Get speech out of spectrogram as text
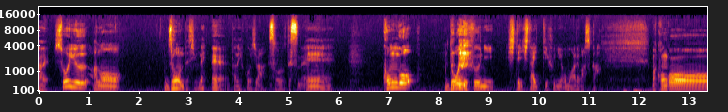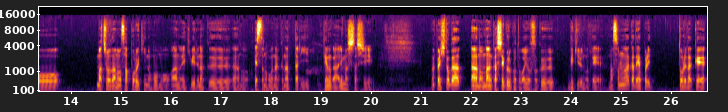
えはい。そういうあのゾーンですよね。ええ。田野工事は、そうですね、えー今後どういうふうにしていきたいっていうふうに思われますか？まあ、今後、まあ、ちょうどあの札幌駅の方もあの駅ビルなくあのエストの方がなくなったりっていうのがありましたしやっぱり人があの南下してくることは予測できるので、まあ、その中でやっぱりどれだけ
